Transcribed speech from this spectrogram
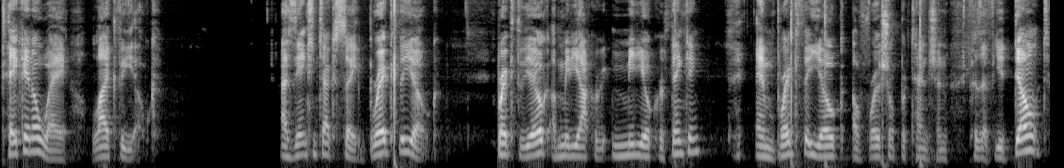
taken away like the yoke. As the ancient texts say, break the yoke. Break the yoke of mediocre, mediocre thinking and break the yoke of racial pretension. Because if you don't,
